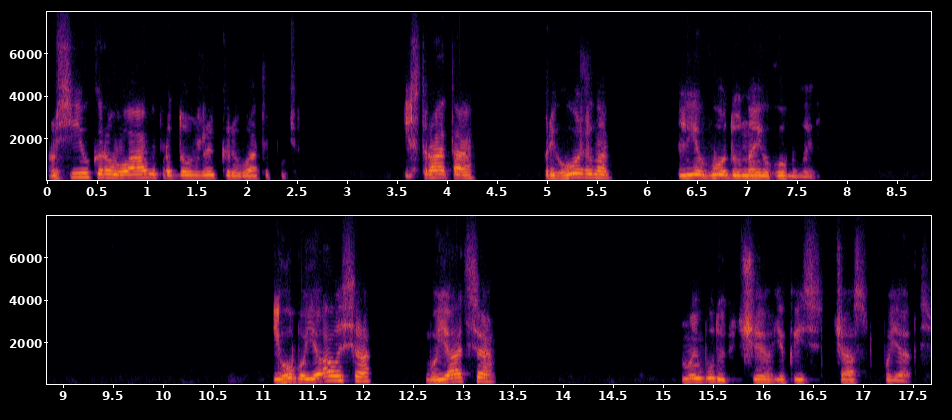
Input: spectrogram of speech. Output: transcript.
Росію керував і продовжує керувати Путін. І страта Пригожина лє воду на його млин. Його боялися, бояться, ну і будуть ще якийсь час боятися.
